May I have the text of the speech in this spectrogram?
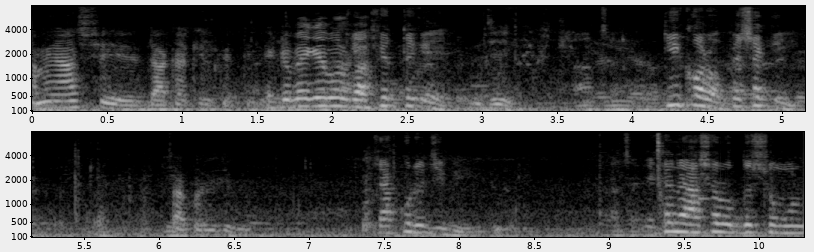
আমি আসছি ঢাকা খিলকে থেকে। একটু বেগে বলবা ক্ষেত থেকে? জি। আচ্ছা। কি করো? পেশা কি? চাকরিজীবী। চাকুরিজীবী। আচ্ছা এখানে আসার উদ্দেশ্য মূল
